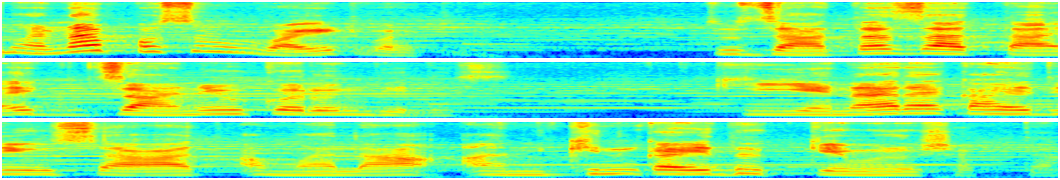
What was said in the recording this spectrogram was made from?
मनापासून वाईट वाटलं. तू जाता जाता एक जाणीव करून दिलीस की येणाऱ्या काही दिवसात आम्हाला आणखीन काही धक्के मिळू शकतात.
